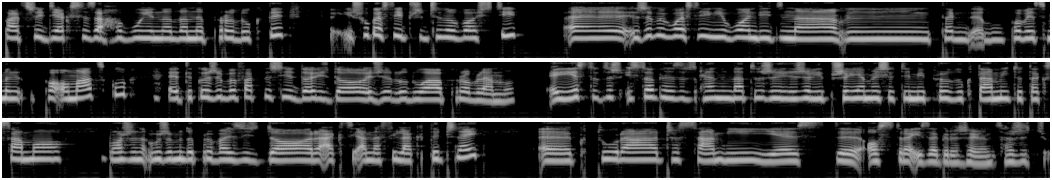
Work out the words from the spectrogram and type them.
patrzeć, jak się zachowuje na dane produkty i szukać tej przyczynowości, żeby właśnie nie błądzić na, mm, tak powiedzmy, po omacku, e, tylko żeby faktycznie dojść do źródła problemu. Jest to też istotne ze względu na to, że jeżeli przejemy się tymi produktami, to tak samo może, możemy doprowadzić do reakcji anafilaktycznej, e, która czasami jest e, ostra i zagrażająca życiu.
